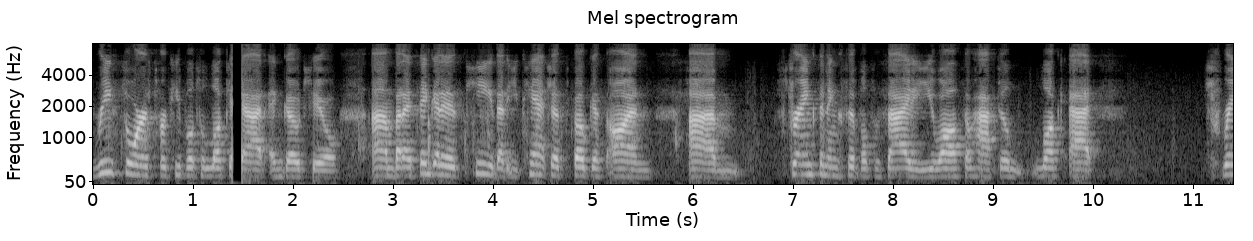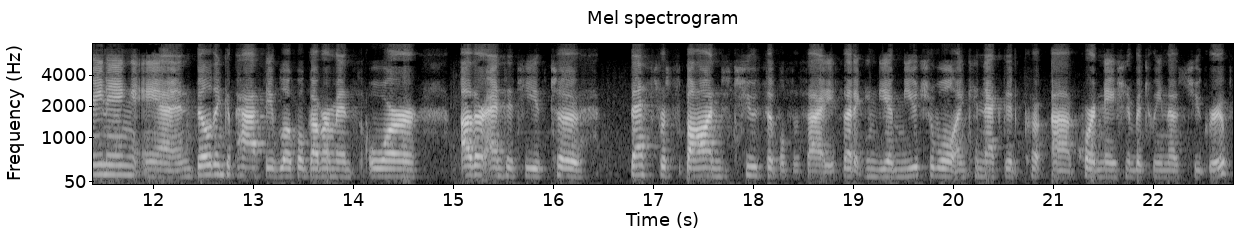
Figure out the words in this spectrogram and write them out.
resource for people to look at and go to. Um, but I think it is key that you can't just focus on um, strengthening civil society. You also have to look at training and building capacity of local governments or other entities to best respond to civil society so that it can be a mutual and connected co uh, coordination between those two groups.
